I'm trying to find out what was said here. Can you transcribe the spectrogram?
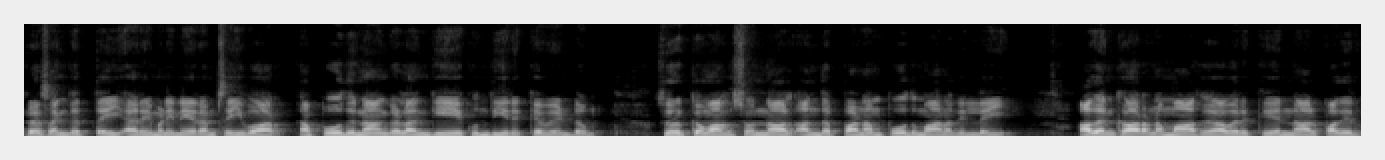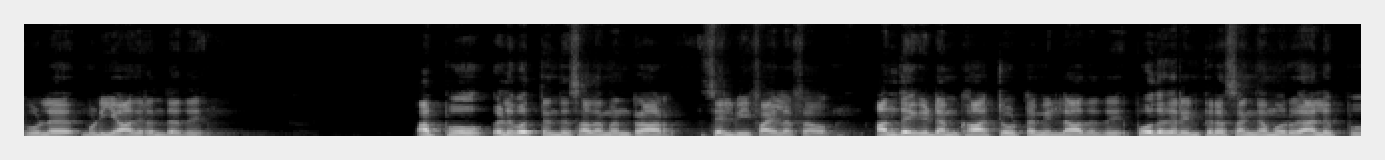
பிரசங்கத்தை அரை மணி நேரம் செய்வார். அப்போது நாங்கள் அங்கேயே குந்தியிருக்க வேண்டும். சுருக்கமாக சொன்னால் அந்த பணம் போதுமானதில்லை. அதன் காரணமாக அவருக்கு என்னால் பதிர்கொள்ள முடியாதிருந்தது. அப்போ எழுபத்தைந்து சதம் என்றார் செல்வி ஃபைலஃபோ. அந்த இடம் காற்றோட்டம் இல்லாதது போதகரின் பிரசங்கம் ஒரு அலுப்பு.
